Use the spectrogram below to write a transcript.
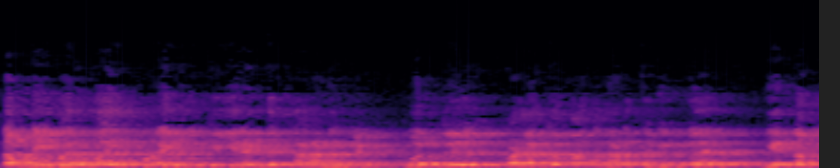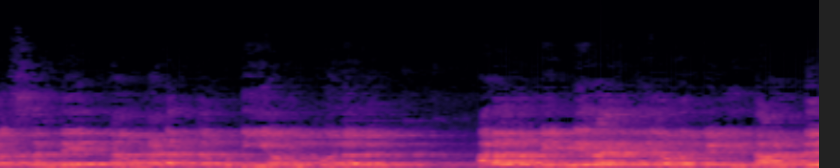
நம்முடைய வருவாய் குறைவுக்கு இரண்டு காரணங்கள் ஒன்று வழக்கமாக நடத்துகின்ற என்எம்எஸ் சண்டே நாம் நடத்த முடியாமல் போனது. ஆனால் நம்முடைய பேராயர் அவர்கள் இந்த ஆண்டு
